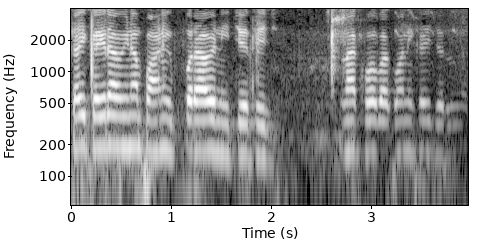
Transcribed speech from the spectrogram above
કંઈ કર્યા વિના પાણી ઉપર આવે નીચેથી જ. નાખવા બાકવાની કઈ જરૂર નથી.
